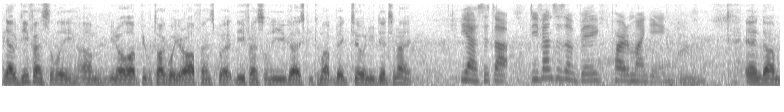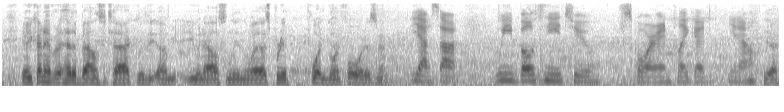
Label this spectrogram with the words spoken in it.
now defensively, um, you know a lot of people talk about your offense, but defensively you guys can come up big too, and you did tonight. Yes, it's a defense is a big part of my game. Mm-hmm. And um, you know you kind of have had a balanced attack with um, you and Allison leading the way. That's pretty important going forward, isn't it? Yes, uh, we both need to score and play good. You know. Yeah.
